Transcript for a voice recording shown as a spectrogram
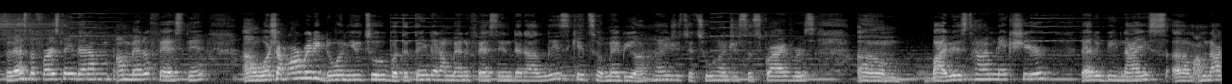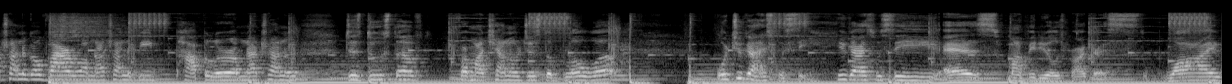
So that's the first thing that I'm, I'm manifesting, uh, which I'm already doing YouTube, but the thing that I'm manifesting that I at least get to maybe 100 to 200 subscribers um, by this time next year. That'd be nice. Um, I'm not trying to go viral. I'm not trying to be popular. I'm not trying to just do stuff for my channel just to blow up. What you guys will see. You guys will see as my videos progress. Why,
